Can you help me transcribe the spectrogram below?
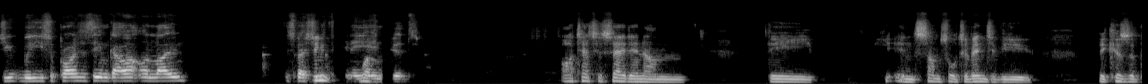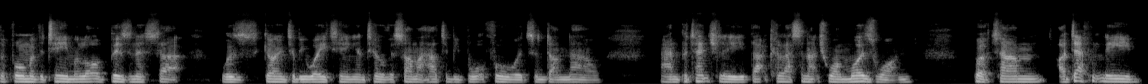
Do you, were you surprised to see him go out on loan, especially with Tierney well- injured? Arteta said in um the in some sort of interview because of the form of the team, a lot of business that was going to be waiting until the summer had to be brought forwards and done now, and potentially that Kolasinac one was one, but um, I definitely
